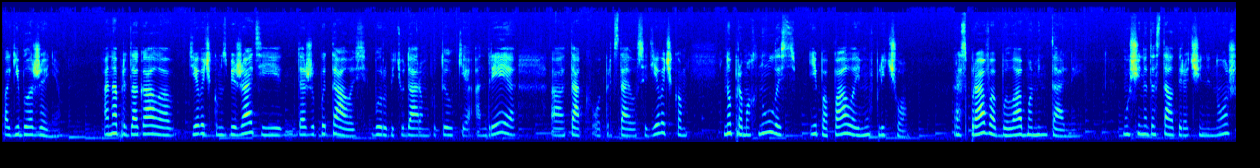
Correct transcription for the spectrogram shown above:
погибла Женя. Она предлагала девочкам сбежать и даже пыталась вырубить ударом бутылки Андрея, а, так вот представился девочкам, но промахнулась и попала ему в плечо. Расправа была моментальной. Мужчина достал перочинный нож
